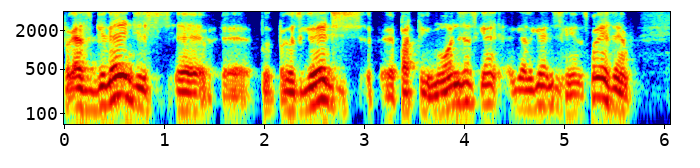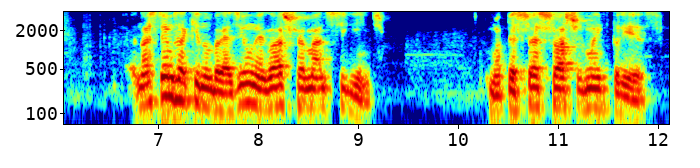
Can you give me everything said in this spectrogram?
para as grandes para os grandes patrimônios, as grandes rendas. Por exemplo, nós temos aqui no Brasil um negócio chamado seguinte: uma pessoa é sócio de uma empresa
